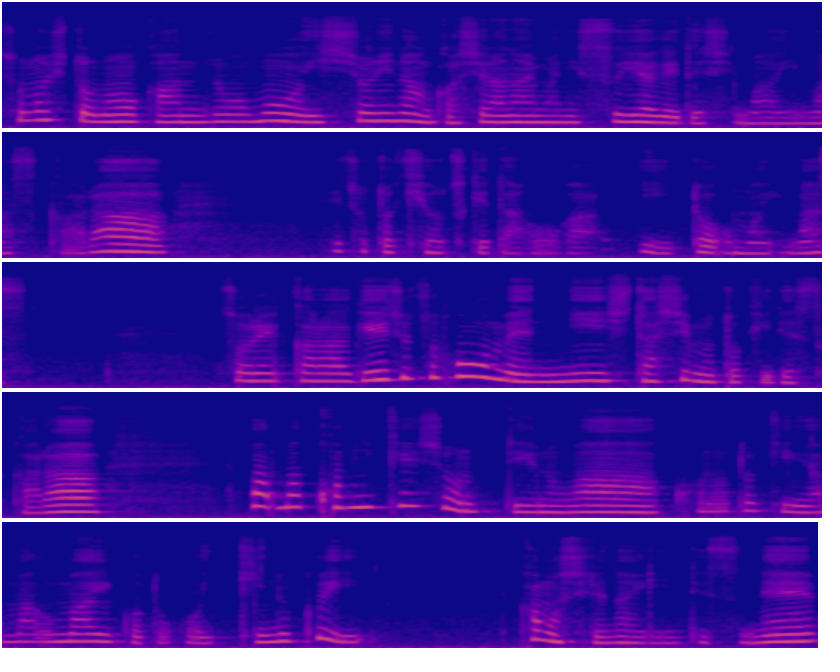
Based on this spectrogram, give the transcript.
その人の感情も一緒になんか知らない間に吸い上げてしまいますからちょっと気をつけた方がいいと思います。それから芸術方面に親しむ時ですからやっぱまあコミュニケーションっていうのはこの時あんまうまいことこう生きにくいかもしれないですね。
